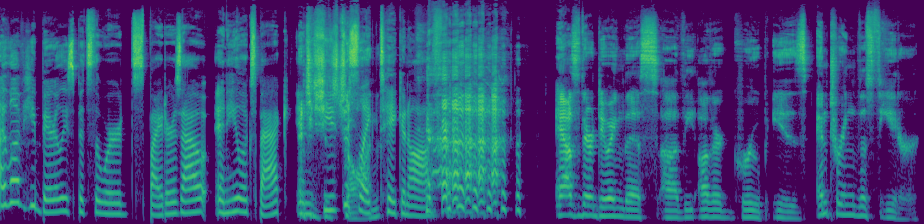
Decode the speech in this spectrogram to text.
I love he barely spits the word spiders out and he looks back and, And she's she's, just just like taken off. as they're doing this, uh, the other group is entering the theater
